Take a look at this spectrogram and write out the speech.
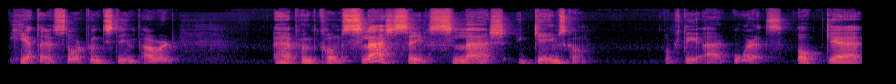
heter store.steampowered.com slash sale slash Gamescom. Och det är årets. Och eh,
